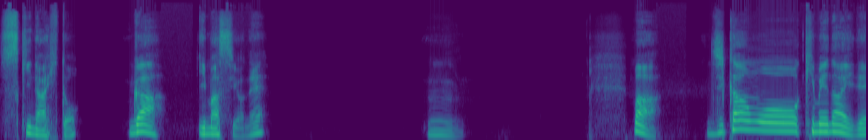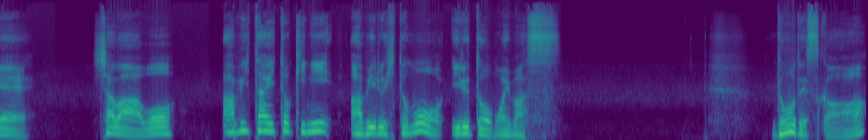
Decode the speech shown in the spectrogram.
好きな人がいますよね。うん。まあ、時間を決めないでシャワーを浴びたい時に浴びる人もいると思います。どうですか？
